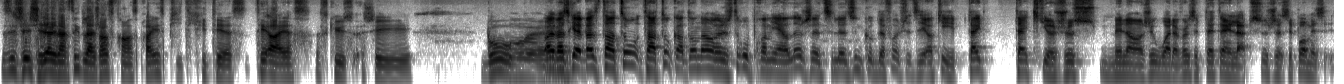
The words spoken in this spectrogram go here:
J'ai un article de l'agence France-Presse, puis il écrit TAS. Excuse, j'ai. Beau. Euh, ouais, parce que, tantôt, tantôt, quand on a enregistré aux premières là, je, tu l'as dit une couple de fois, je te dis, OK, peut-être peut qu'il a juste mélangé whatever, c'est peut-être un lapsus, je ne sais pas, mais c'est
